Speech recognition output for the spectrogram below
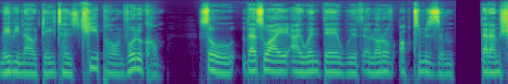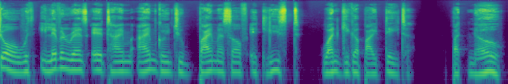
Maybe now data is cheaper on Vodacom. So that's why I went there with a lot of optimism that I'm sure with 11 rands airtime, I'm going to buy myself at least one gigabyte data. But no,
